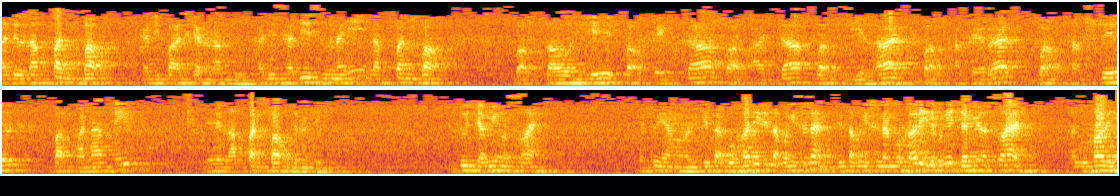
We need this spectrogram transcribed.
ada 8 bab yang dibahaskan dalam tu. Hadis-hadis mengenai 8 bab bab tauhid, bab fiqh, bab adab, bab jihad, bab akhirat, bab tafsir, bab manaqib. Dia lapan bab macam ni. Itu Jami'us Sahih. Itu yang kita Bukhari dia tak panggil sunan. Dia tak panggil sunan Bukhari, dia panggil Jami'us Sahih Al-Bukhari.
